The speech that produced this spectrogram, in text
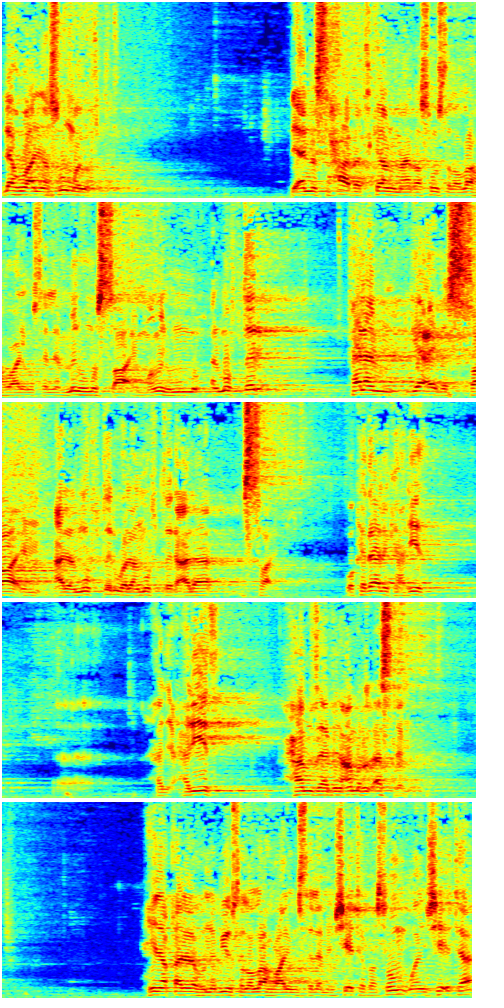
له أن يصوم ويفطر. لأن الصحابة كانوا مع الرسول صلى الله عليه وسلم منهم الصائم ومنهم المفطر فلم يعب الصائم على المفطر ولا المفطر على الصائم. وكذلك حديث آه، حديث حمزة بن عمرو الأسلم. حين قال له النبي صلى الله عليه وسلم إن شئت فصم وإن شئت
